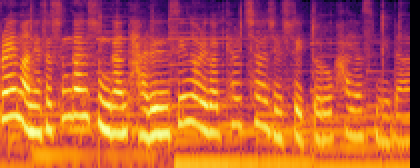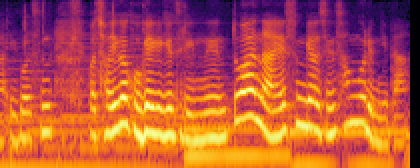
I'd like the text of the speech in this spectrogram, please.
프레임 안에서 순간순간 다른 시너리가 펼쳐질 수 있도록 하였습니다. 이것은 어, 저희가 고객에게 드리는 또 하나의 숨겨진 선물입니다.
